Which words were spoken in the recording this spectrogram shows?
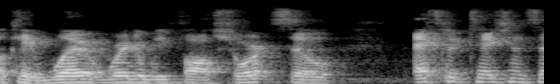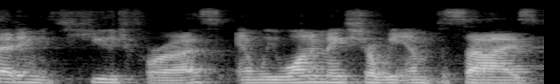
Okay, where where did we fall short? So expectation setting is huge for us, and we want to make sure we emphasize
